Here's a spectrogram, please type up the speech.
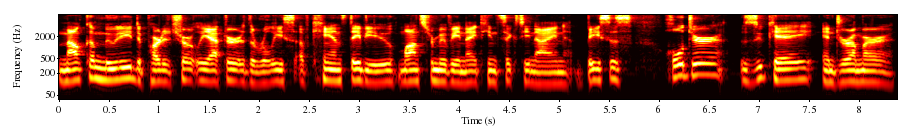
Malcolm Mooney departed shortly after the release of Can's debut, Monster Movie in 1969, bassist Holger Czukay and drummer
